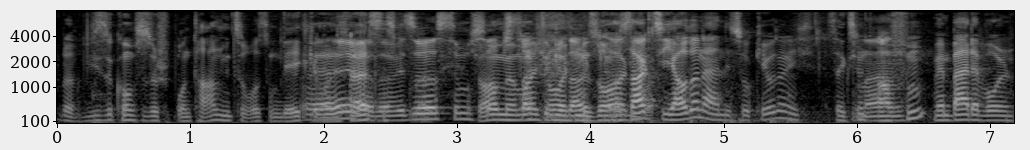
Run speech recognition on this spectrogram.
oder wieso kommst du so spontan mit sowas um die Ecke? Ja, Mann? ich weiß wieso Bruder. hast du immer so Ja, mir Gedanken? mir Sorgen. Sagt sie ja oder nein? Ist okay oder nicht? Sex mit Nein. Affen? Wenn beide wollen.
